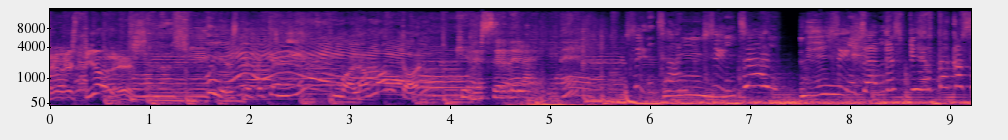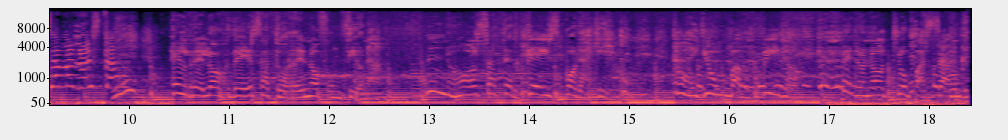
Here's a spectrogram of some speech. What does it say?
celestiales. ¿Y este pequeñín? Mola un montón. ¿Quieres ser de la élite? ¡Sinchan! ¡Sinchan! ¡Sinchan, despierta! ¡Kasama no está! El reloj de esa torre no funciona. No os acerquéis por allí. Hay un vampiro, pero no chupa sangre,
